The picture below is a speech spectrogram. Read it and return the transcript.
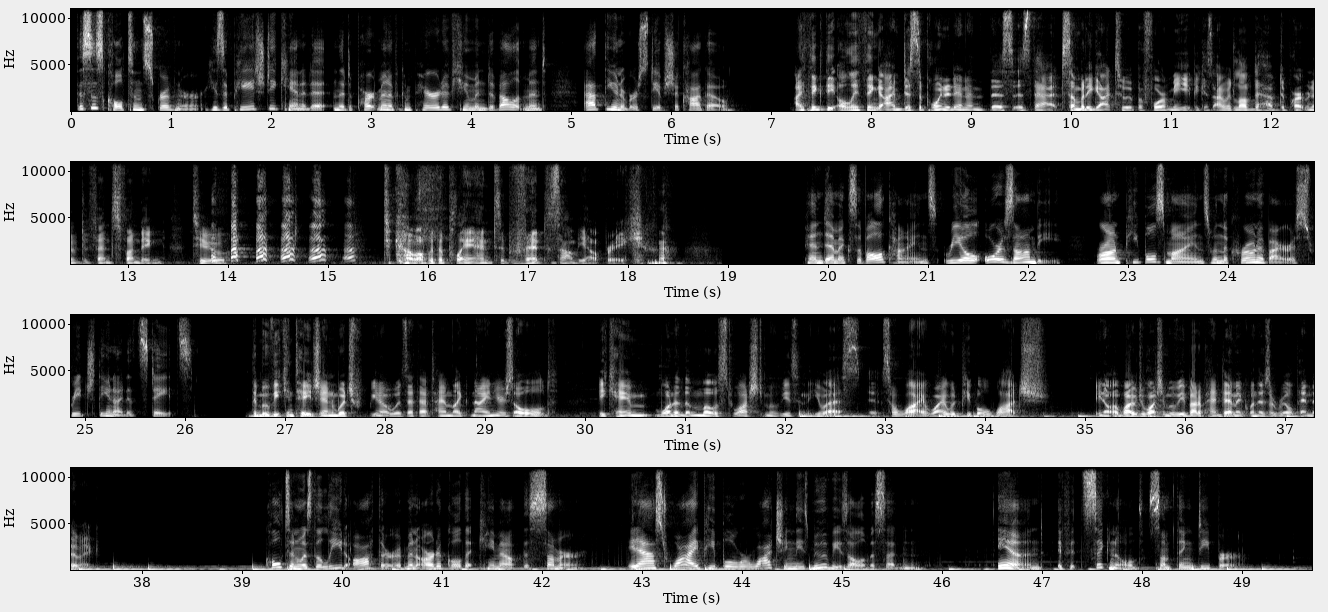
This is Coltan Scrivner. He's a PhD candidate in the Department of Comparative Human Development at the University of Chicago. I think the only thing I'm disappointed in in this is that somebody got to it before me because I would love to have Department of Defense funding to to come up with a plan to prevent a zombie outbreak. Pandemics of all kinds, real or zombie, were on people's minds when the coronavirus reached the United States. The movie Contagion, which, you know, was at that time like 9 years old, became one of the most watched movies in the US. So why? Why would people watch, you know, why would you watch a movie about a pandemic when there's a real pandemic? Coltan was the lead author of an article that came out this summer. It asked why people were watching these movies all of a sudden, and if it signaled something deeper.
